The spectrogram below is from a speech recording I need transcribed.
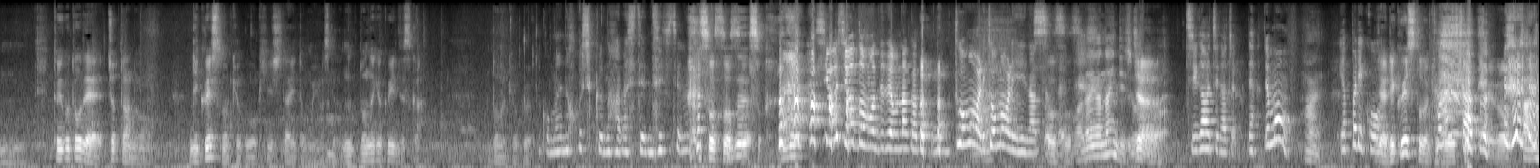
うん、ということでちょっとあのリクエストの曲をお聴きしたいと思いますけど、どんな曲いいですか？どの曲？ごめんね星くんの話全然してなかった。しそうそうそう。そうようしようと思ってでもなんかうん遠回り遠回りになっちゃって。そうそう話題がないんでしょ？じゃあ。違う違う違う。いやでもはい。やっぱりこういじゃあリクエストの曲にしたんですけど。あの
